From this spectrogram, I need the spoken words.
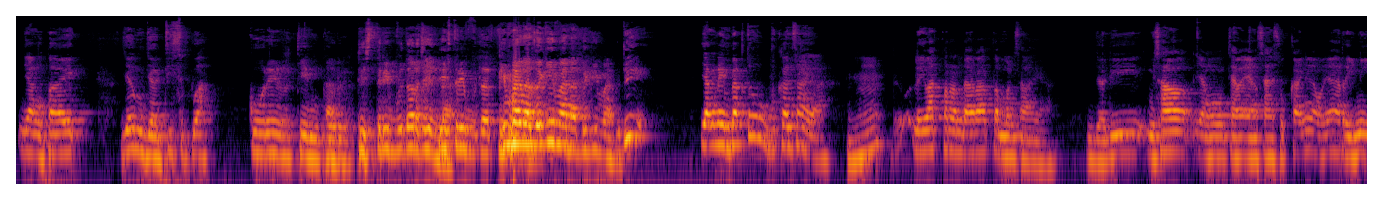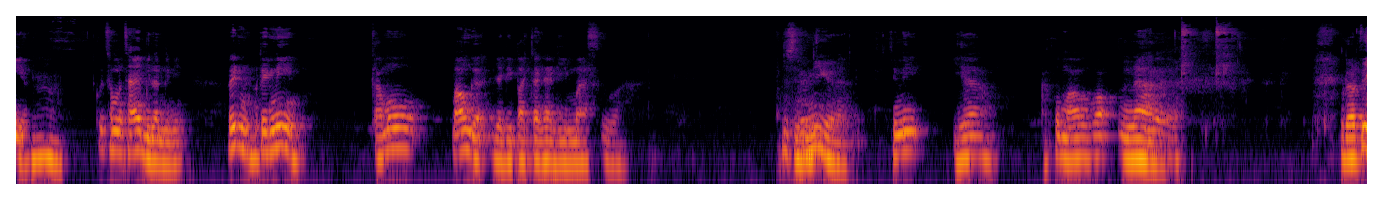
yang baik dia menjadi sebuah kurir cinta. Distributor cinta. distributor Gimana tuh gimana tuh gimana? jadi yang nembak tuh bukan saya. Hmm. lewat perantara teman saya. Jadi misal yang cewek yang saya suka ini namanya Rini ya. Hmm. Teman saya bilang gini Rin Rini kamu mau nggak jadi pacarnya Dimas? Wah. Terus ini gimana? Sini ya aku mau kok. Nah. Berarti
